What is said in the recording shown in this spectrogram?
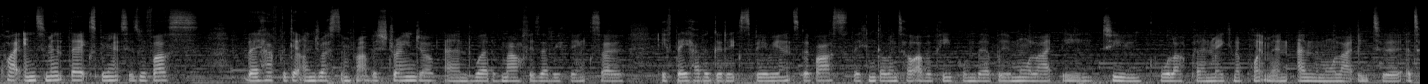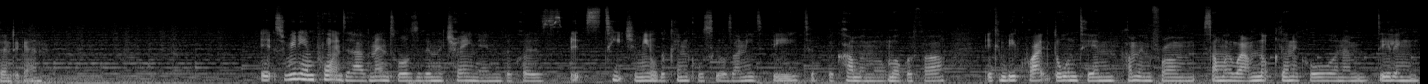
quite intimate, their experiences with us. They have to get undressed in front of a stranger and word of mouth is everything. So if they have a good experience with us, they can go and tell other people and they'll be more likely to call up and make an appointment and they're more likely to attend again. It's really important to have mentors within the training because it's teaching me all the clinical skills I need to be to become a mammographer. It can be quite daunting coming from somewhere where I'm not clinical and I'm dealing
